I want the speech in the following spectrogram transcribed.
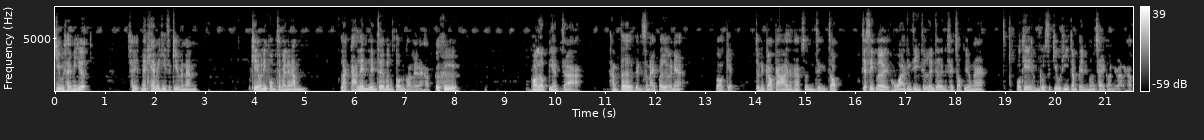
กิลใช้ไม่เยอะ ใช้แค่ไม่กี่สกิลเท่านั้นโอเควันนี้ผมจะมาแนะนำหลักการเล่นเรนเจอร์เบื้องต้นก่อนเลยนะครับ ก็คือ พอเราเปลี่ยนจากฮันเตอร์เป็นสไนเปอร์แล้วเนี่ย ก็เก็บจนถึง99นะครับจนถึงจ็อบ70เลย เพราะว่าจริงๆเรนเจอร์ใช้จ็อบเยอะมาก โอเค ดูสกิลที่จำเป็นต้องใช้ก่อนดีกว่านะครับ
